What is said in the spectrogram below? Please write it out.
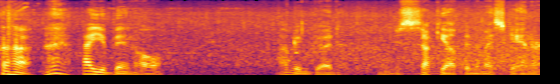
How you been, Hole? I've been good. Let me just suck you up into my scanner.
